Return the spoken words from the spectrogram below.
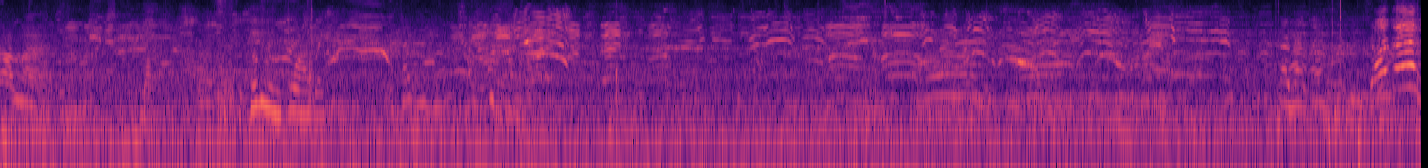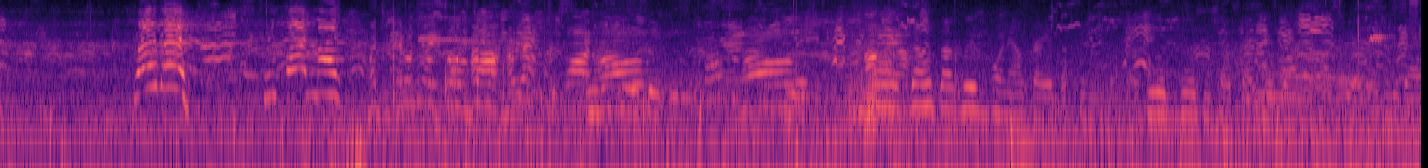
Well done, lad. Took him in four, I was like, Go, Ben. Go, Ben. Keep fighting, mate. Get on your side, Hart. Hurry up. One, hold, hold. that was that was point I was very at the He would he was in Shell State. He would run past whoever in the day.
